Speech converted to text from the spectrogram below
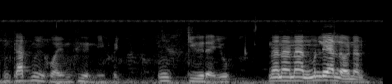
มันกัดมือข่อยเมื่อคืนนี่ข่อยมันจือได้อยู่นั่นนั่นนั่นมันเลียนแล้วนั่นโอ้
